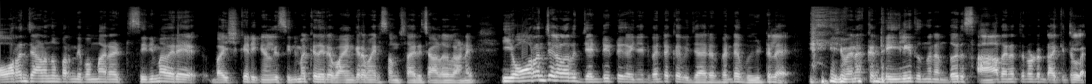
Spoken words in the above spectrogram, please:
ഓറഞ്ച് ആണെന്നും പറഞ്ഞ് ഇപ്പന്മാരായിട്ട് സിനിമ വരെ ബഹിഷ്കരിക്കണം അല്ലെങ്കിൽ സിനിമക്കെതിരെ ഭയങ്കരമായി സംസാരിച്ച ആളുകളാണ്. ഈ ഓറഞ്ച് കളർ ജെഡ് ഇട്ട് കഴിഞ്ഞാൽ ഇവന്റെ ഒക്കെ വിചാരം ഇവന്റെ വീട്ടിലെ ഇവനൊക്കെ ഡെയിലി തിന്നുന്ന എന്തോ ഒരു സാധനത്തിനോട് ഉണ്ടാക്കിയിട്ടുള്ള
